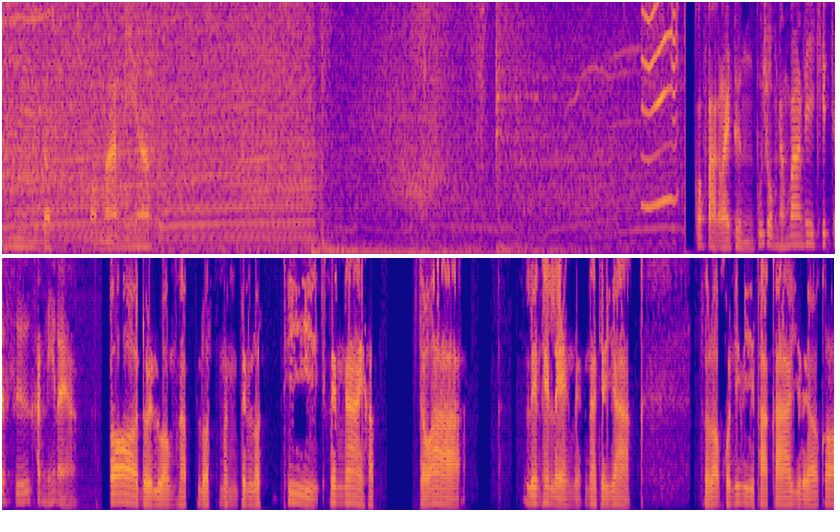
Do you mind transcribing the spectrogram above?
อืมก็ประมาณนี้ครับ ก็ฝากอะไรถึงผู้ชมทางบ้านที่คิดจะซื้อคันนี้หน่อยฮะก็โดยรวมครับ รถมันเป็นรถที่เล่นง่ายครับ แต่ว่าเล่นให้แรงเนี่ยน่าจะยากสำหรับคนที่มีพากาอยู่แล้วก็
